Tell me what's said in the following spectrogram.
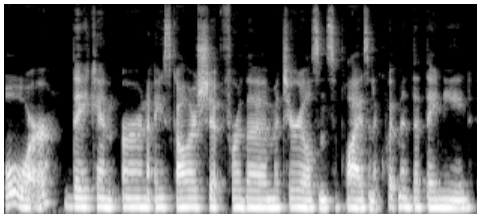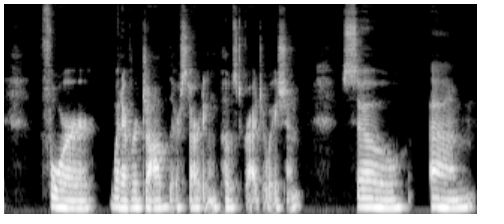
or they can earn a scholarship for the materials and supplies and equipment that they need for whatever job they're starting post graduation. So um,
